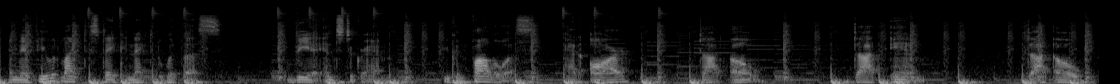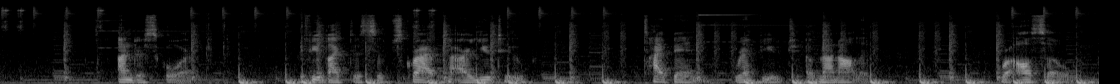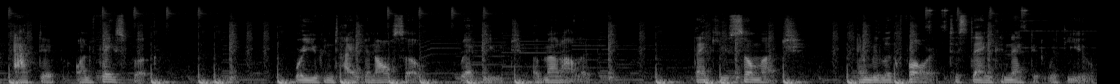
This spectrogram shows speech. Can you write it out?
And if you would like to stay connected with us via Instagram, you can follow us at r.o.m.o underscore. If you'd like to subscribe to our YouTube, type in Refuge of Mount Olive. We're also active on Facebook where you can type in also Refuge of Mount Olive. Thank you so much, and we look forward to staying connected with you.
